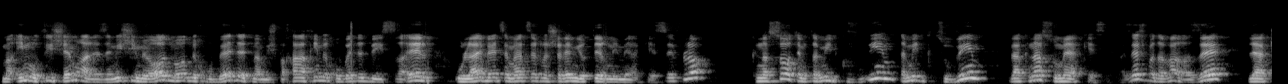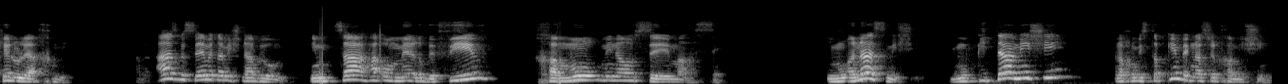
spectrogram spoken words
כלומר אם מוציא שם רע על איזה מישהי מאוד מאוד מכובדת מהמשפחה הכי מכובדת בישראל אולי בעצם היה צריך לשלם יותר ממאה כסף? לא. קנסות הם תמיד קבועים, תמיד קצובים והקנס הוא מאה כסף. אז יש בדבר הזה להקל ולהחמיר. אבל אז מסיים את המשנה ואומר נמצא האומר בפיו חמור מן העושה מעשה. אם הוא אנס מישהי, אם הוא פיתה מישהי, אנחנו מסתפקים בקנס של חמישים.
